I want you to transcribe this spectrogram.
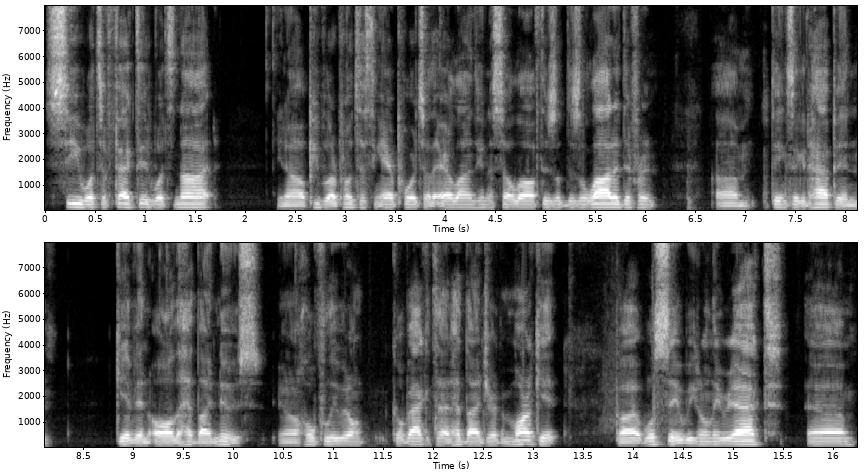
See what's affected, what's not. You know, people are protesting airports. Are the airlines going to sell off? There's a, there's a lot of different um, things that could happen given all the headline news. You know, hopefully we don't go back into that headline-driven market, but we'll see. We can only react, um,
